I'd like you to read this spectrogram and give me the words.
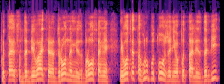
пытаются добивать э, дронами, сбросами. И вот эту группу тоже они попытались добить,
